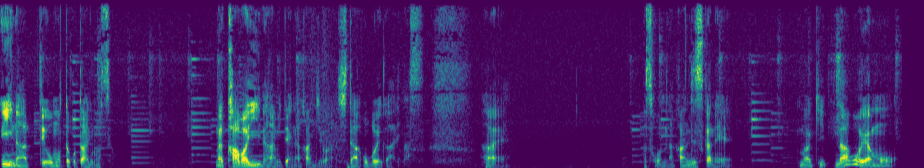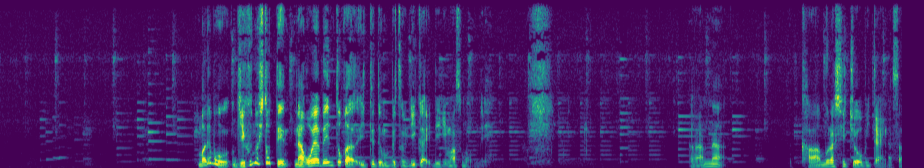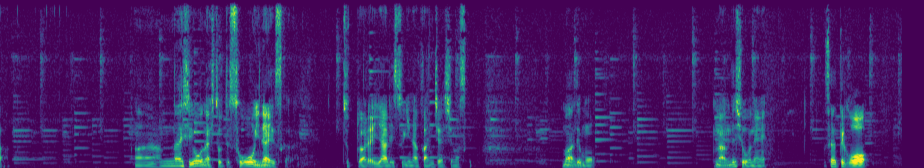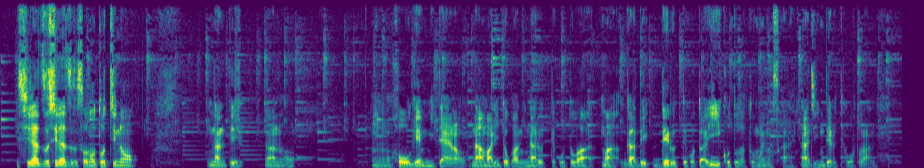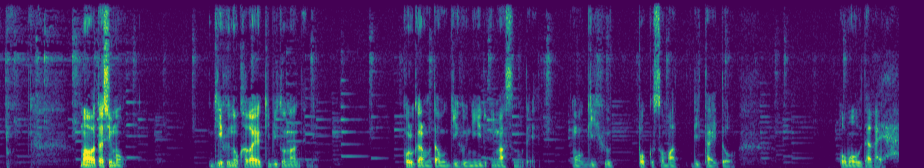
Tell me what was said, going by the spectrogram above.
いいなって思ったことありますよ。なんか可愛いなみたいな感じはした覚えがあります。はい。そんな感じですかね。まあき名古屋もまあでも岐阜の人って名古屋弁とか言ってても別に理解できますもんね。あんな河村市長みたいなさあんなような人ってそういないですからね。ちょっとあれやりすぎな感じはしますけど。まあでもなんでしょうね。そうやってこう知らず知らずその土地のなんていうあの、うん、方言みたいなの鉛とかになるってことはまあが出るってことはいいことだと思いますからね。馴染んでるってことなんで。まあ私も岐阜の輝き人なんでね。これからも多分岐阜にいますのでもう岐阜っぽく染まりたいと思うだがや。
